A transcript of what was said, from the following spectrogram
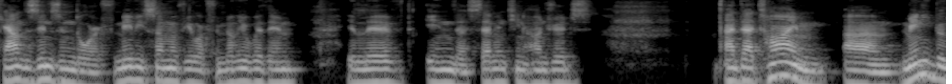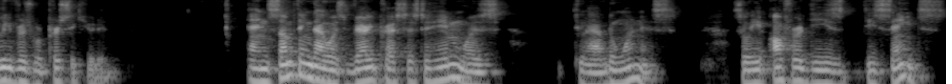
Count Zinzendorf. Maybe some of you are familiar with him. He lived in the 1700s. At that time, um, many believers were persecuted. And something that was very precious to him was to have the oneness. So he offered these, these saints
